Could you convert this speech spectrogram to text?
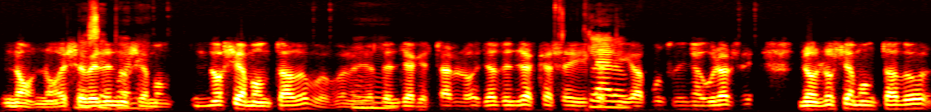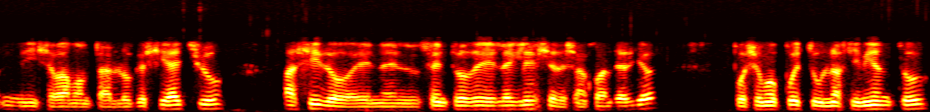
No, no, ese Belén no, se ha, no se ha montado, pues bueno, ya tendría que estarlo, ya tendría que ser a punto de inaugurarse. No, no se ha montado ni se va a montar. Lo que se ha hecho ha sido en el centro de la iglesia de San Juan de Dios, pues hemos puesto un nacimiento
